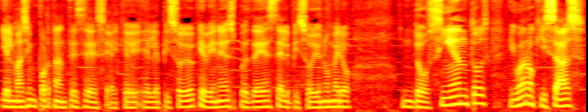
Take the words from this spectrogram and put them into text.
y el más importante es ese, el, que, el episodio que viene después de este, el episodio número 200. Y bueno, quizás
